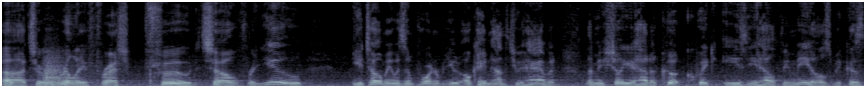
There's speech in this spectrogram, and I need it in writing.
uh, to really fresh food. So for you, you told me it was important for you. Okay, now that you have it, let me show you how to cook quick, easy, healthy meals because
